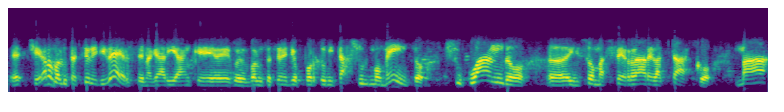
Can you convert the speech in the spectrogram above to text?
Eh, c'erano valutazioni diverse, magari anche eh, valutazioni di opportunità sul momento, su quando eh, insomma, sferrare l'attacco ma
